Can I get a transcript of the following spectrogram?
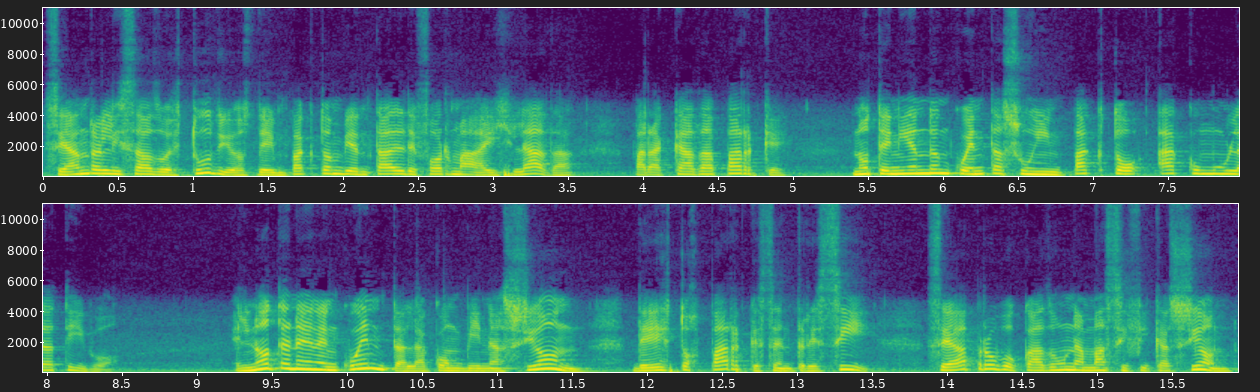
Se han realizado estudios de impacto ambiental de forma aislada para cada parque, no teniendo en cuenta su impacto acumulativo. El no tener en cuenta la combinación de estos parques entre sí se ha provocado una masificación,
